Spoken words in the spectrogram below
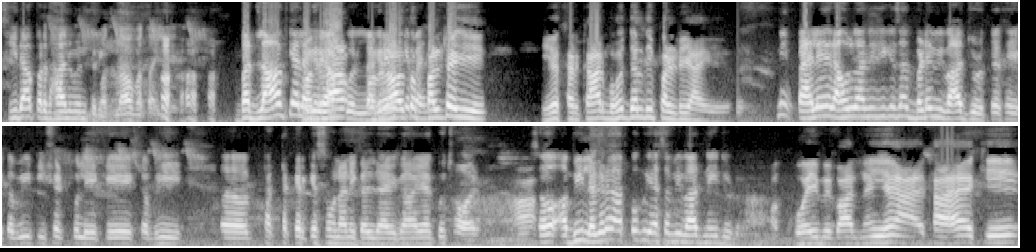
सीधा प्रधानमंत्री। बदलाव बताइए। बदलाव क्या लग रहा है आपको? लग रहा है बदलाव तो पलटेगी। ये सरकार बहुत जल्दी पलट जाएगी नहीं पहले राहुल गांधी जी के साथ बड़े विवाद जुड़ते थे कभी टी शर्ट को लेके कभी टक टक करके सोना निकल जाएगा या कुछ और। हाँ। तो अभी लग रहा है आपको कोई ऐसा विवाद नहीं जुड़ रहा? कोई विवाद नहीं है। ऐसा है कि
